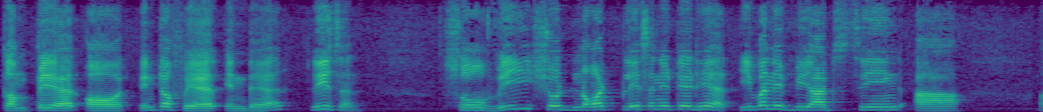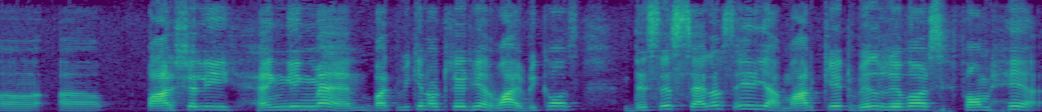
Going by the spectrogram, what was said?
compare or interfere in their region. So we should not place any trade here even if we are seeing a, a, partially hanging man but we cannot trade here. Why? Because this is seller's area. Market will reverse from here.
